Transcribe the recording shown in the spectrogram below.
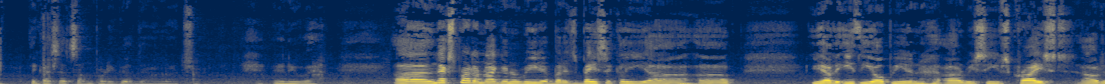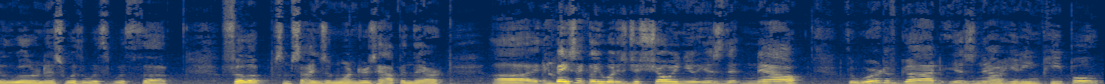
I think I said something pretty good there. I'm not sure. Anyway, uh, the next part I'm not going to read it, but it's basically uh, uh, you have the Ethiopian uh, receives Christ out in the wilderness with with with uh, Philip. Some signs and wonders happen there, uh, and basically what is just showing you is that now the word of God is now hitting people,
